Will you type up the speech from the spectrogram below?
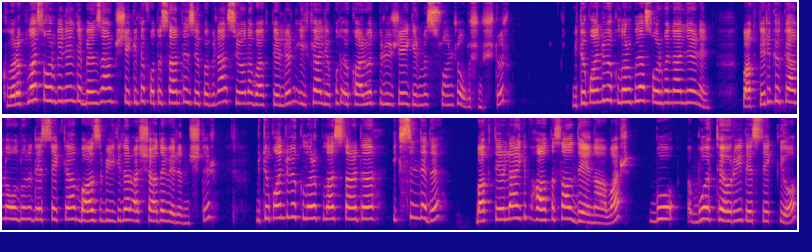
Kloroplast organeli de benzer bir şekilde fotosentez yapabilen siyanobakterilerin ilkel yapılı ökaryot bir hücreye girmesi sonucu oluşmuştur. Mitokondri ve kloroplast organellerinin bakteri kökenli olduğunu destekleyen bazı bilgiler aşağıda verilmiştir. Mitokondri ve kloroplastlarda ikisinde de bakteriler gibi halkasal DNA var. Bu, bu teoriyi destekliyor.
